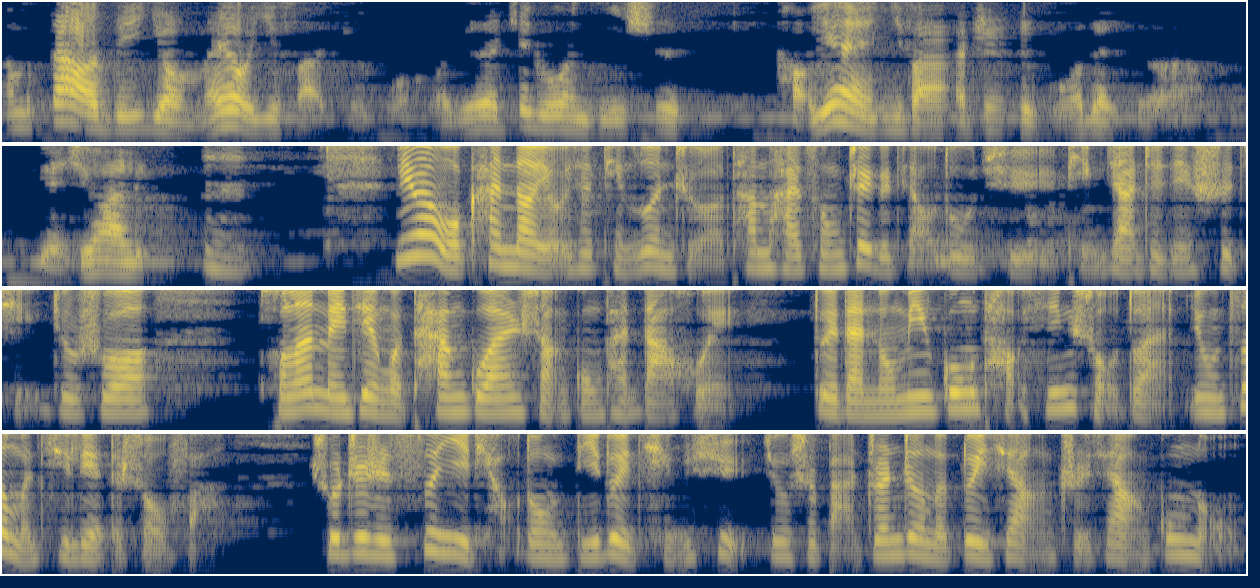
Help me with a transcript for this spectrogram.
那么到底有没有依法治国？我觉得这个问题是考验依法治国的一个典型案例。嗯，另外我看到有一些评论者，他们还从这个角度去评价这件事情，就是说从来没见过贪官上公判大会。对待农民工讨薪手段用这么激烈的手法，说这是肆意挑动敌对情绪，就是把专政的对象指向工农。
